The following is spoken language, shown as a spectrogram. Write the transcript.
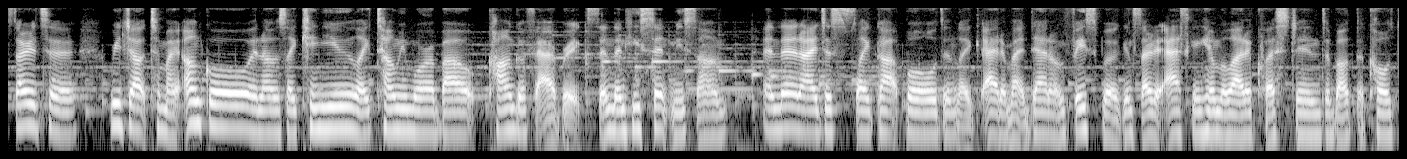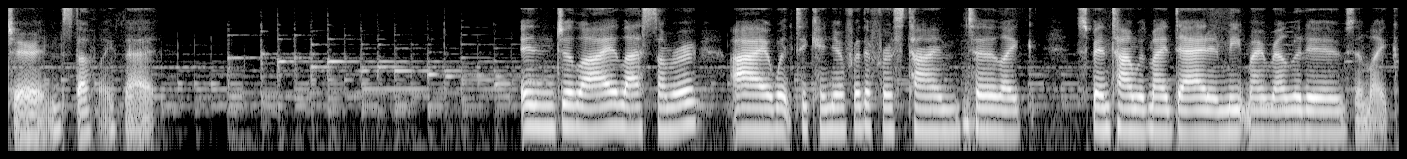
started to reach out to my uncle and I was like, can you like tell me more about Kanga fabrics? And then he sent me some. And then I just like got bold and like added my dad on Facebook and started asking him a lot of questions about the culture and stuff like that. In July last summer, I went to Kenya for the first time to like spend time with my dad and meet my relatives and like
